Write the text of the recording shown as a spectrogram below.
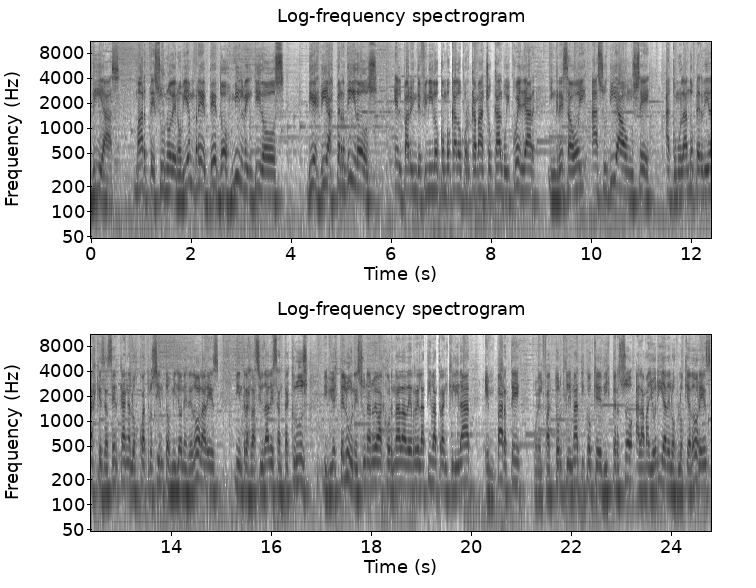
días, martes 1 de noviembre de 2022. 10 días perdidos. El paro indefinido convocado por Camacho, Calvo y Cuellar ingresa hoy a su día 11 acumulando pérdidas que se acercan a los 400 millones de dólares, mientras la ciudad de Santa Cruz vivió este lunes una nueva jornada de relativa tranquilidad, en parte por el factor climático que dispersó a la mayoría de los bloqueadores,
